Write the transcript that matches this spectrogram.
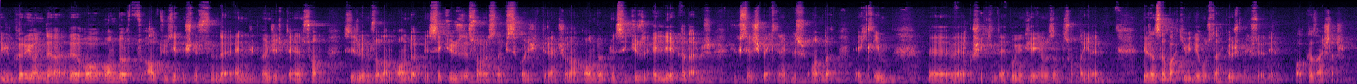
Yukarı yönde e, o 14.670'in üstünde en, öncelikle en son zirvemiz olan 14.800'e sonrasında psikolojik direnç olan 14.850'ye kadar bir yükseliş beklenebilir. Onu da ekleyeyim. Ve bu şekilde bugünkü yayınımızın sonuna gelelim. Yarın sabahki videomuzda görüşmek üzere diyelim. Bol kazançlar.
